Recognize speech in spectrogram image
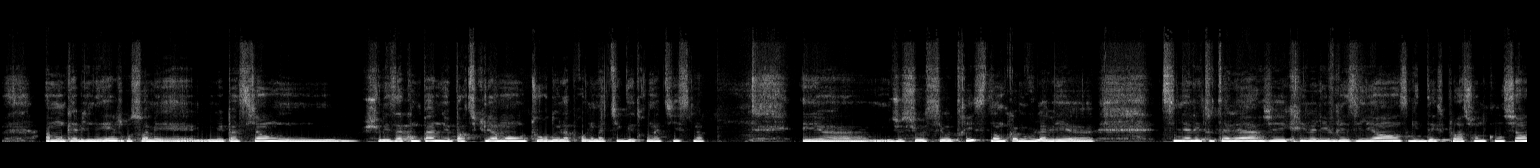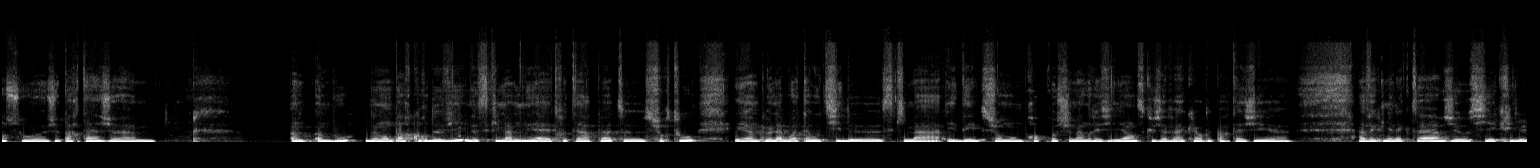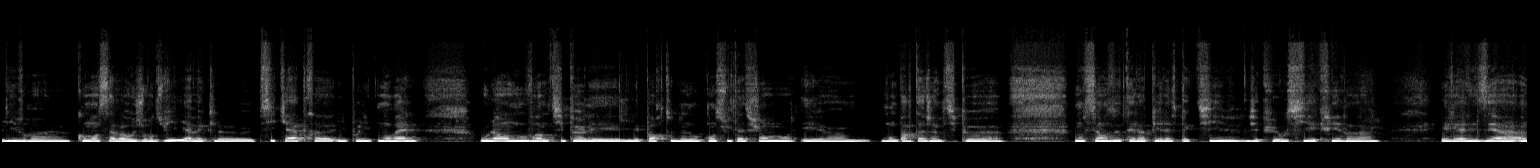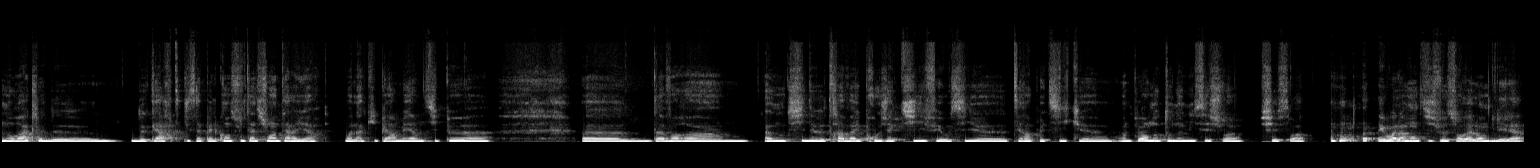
à mon cabinet, je reçois mes, mes patients où je les accompagne particulièrement autour de la problématique des traumatismes. Et euh, je suis aussi autrice, donc comme vous l'avez euh, signalé tout à l'heure, j'ai écrit le livre Résilience, guide d'exploration de conscience, où euh, je partage un, un bout de mon parcours de vie, de ce qui m'a amené à être thérapeute euh, surtout, et un peu la boîte à outils de ce qui m'a aidé sur mon propre chemin de résilience que j'avais à cœur de partager euh, avec mes lecteurs. J'ai aussi écrit le livre euh, Comment ça va aujourd'hui avec le psychiatre euh, Hippolyte Morel, où là on ouvre un petit peu les, les portes de nos consultations et euh, on partage un petit peu nos séances de thérapie respectives. J'ai pu aussi écrire et réaliser un, un oracle de, de cartes qui s'appelle Consultation intérieure, voilà, qui permet un petit peu euh, euh, d'avoir un, un outil de travail projectif et aussi euh, thérapeutique, un peu en autonomie chez soi. Chez soi. et voilà mon petit cheveu sur la langue, il est là.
